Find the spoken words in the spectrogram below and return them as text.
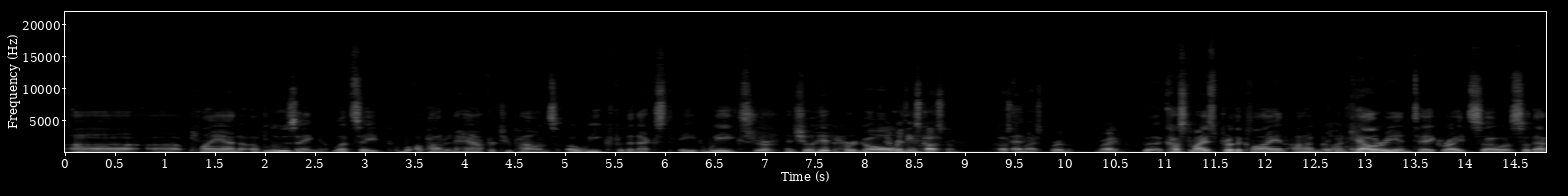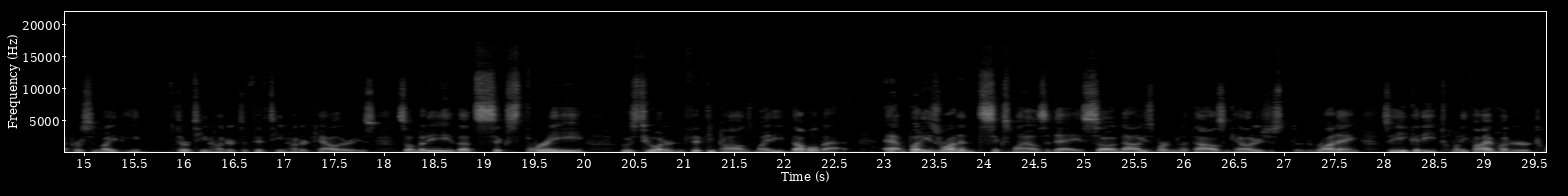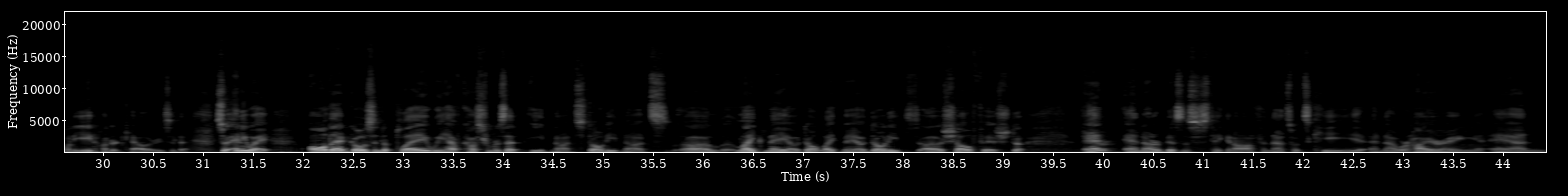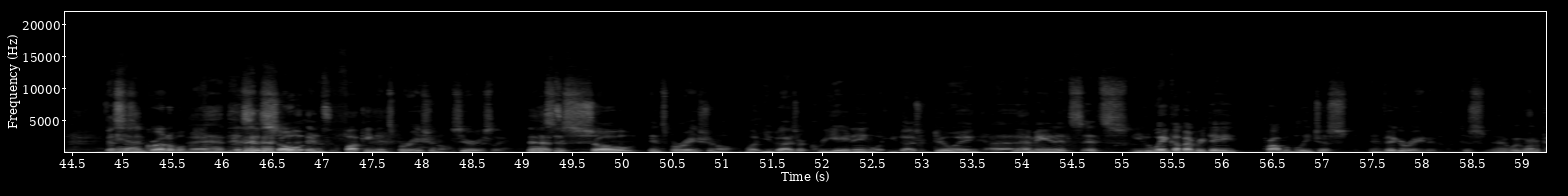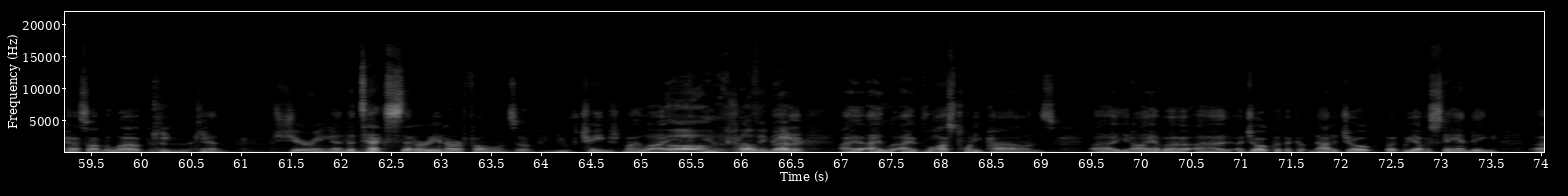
uh, uh, plan of losing, let's say, a pound and a half or two pounds a week for the next eight weeks. Sure. And she'll hit her goal. Everything's custom, customized per the right. customized per the client on the on client. calorie intake, right? So so that person might eat 1300 to 1500 calories. Somebody that's 6'3 who's 250 pounds might eat double that. Eh, But he's running six miles a day, so now he's burning a thousand calories just running. So he could eat 2,500 or 2,800 calories a day. So anyway, all that goes into play. We have customers that eat nuts, don't eat nuts, uh, like mayo, don't like mayo, don't eat uh, shellfish. Don't, and, Sure. and our business is taking off, and that's what's key. And now we're hiring, and This is incredible, man. and- this is so in- fucking inspirational. Seriously, Yeah, this is so inspirational. What you guys are creating, what you guys are doing. Uh, I mean, it's it's you wake up every day probably just invigorated, just Yeah, we want to pass on the love Keep- and keep and, sharing and, and the texts that are in our phones of "You've changed my life," Oh, "You've helped nothing me," better. I, I I've lost twenty pounds. Uh, you know, I have a, a, a joke with a not a joke, but we have a standing uh,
